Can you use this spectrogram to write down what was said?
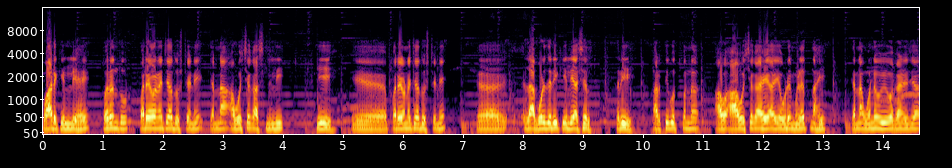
वाढ केलेली आहे. परंतु पर्यावरणाच्या दृष्टीने त्यांना आवश्यक असलेली ही पर्यावरणाच्या दृष्टीने लागवड जरी केली असेल तरी आर्थिक उत्पन्न आव आवश्यक आहे एवढे मिळत नाही. त्यांना वन विभागाच्या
